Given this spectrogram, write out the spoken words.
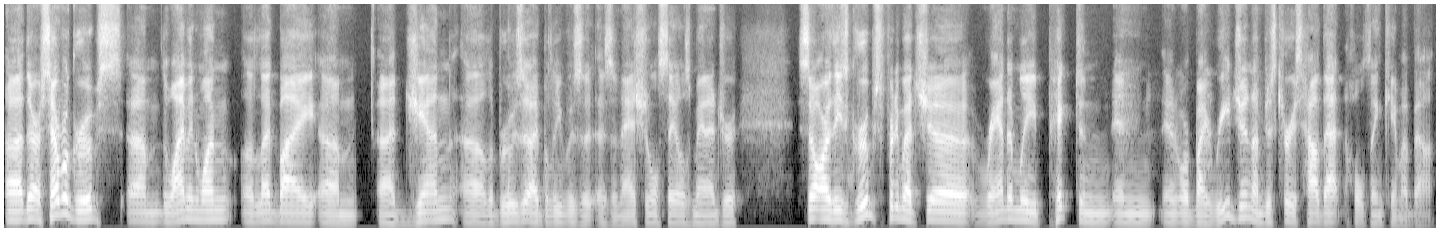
uh, there are several groups. Um, the Wyman one, uh, led by um, uh, Jen uh, Labruza, I believe, was a, as a national sales manager. So are these groups pretty much uh, randomly picked and, and and or by region? I'm just curious how that whole thing came about.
